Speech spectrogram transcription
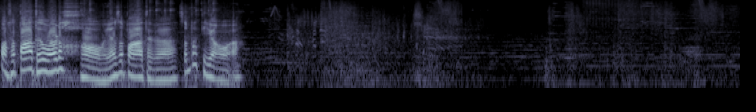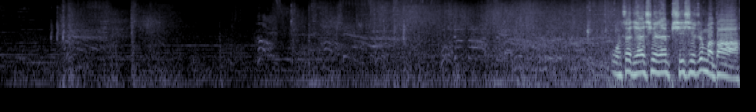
哇，这巴德玩的好呀！这巴德这么屌啊！哇这年轻人脾气这么大，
